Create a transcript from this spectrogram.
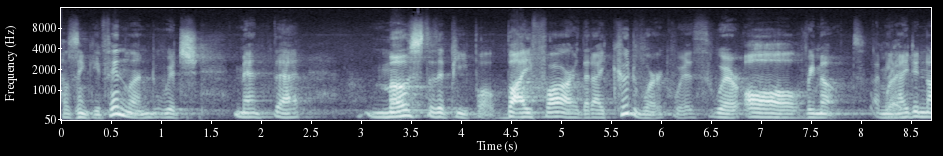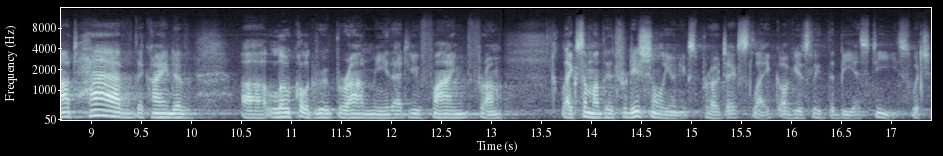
helsinki finland which meant that most of the people by far that i could work with were all remote i mean right. i did not have the kind of uh, local group around me that you find from like some of the traditional Unix projects, like obviously the BSDs, which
